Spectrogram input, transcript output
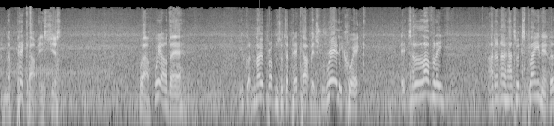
And the pickup is just, well, we are there. You've got no problems with the pickup. It's really quick. It's a lovely, I don't know how to explain it. The,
